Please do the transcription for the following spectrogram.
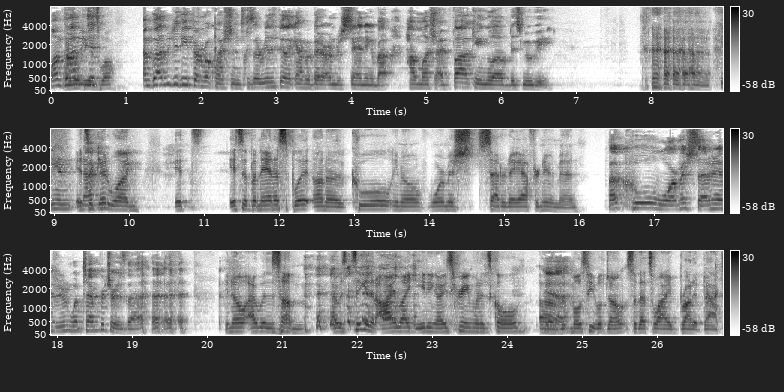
Well, I'm glad we did. well. I'm glad we did the ephemeral questions because I really feel like I have a better understanding about how much I fucking love this movie. it's You know, a good one. It's it's a banana split on a cool, you know, warmish Saturday afternoon, man. A cool, warmish Saturday afternoon. What temperature is that? You know, I was um I was thinking that I like eating ice cream when it's cold, uh, Yeah. but most people don't. So that's why I brought it back.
